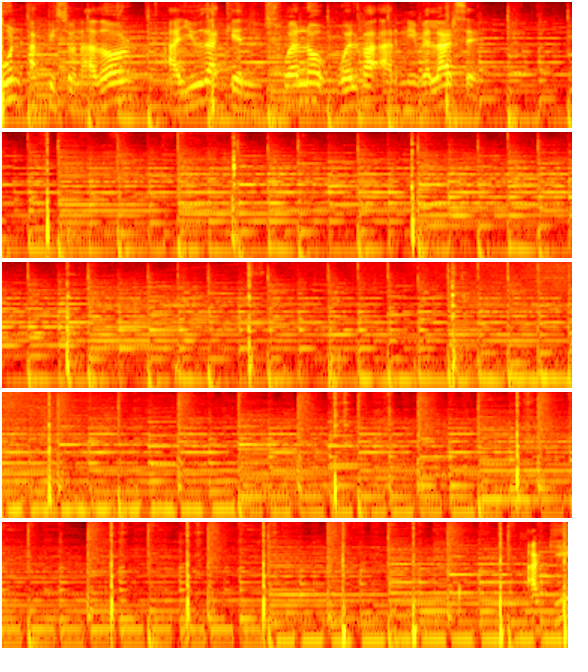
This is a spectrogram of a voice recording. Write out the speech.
Un apisonador ayuda a que el suelo vuelva a nivelarse Aquí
